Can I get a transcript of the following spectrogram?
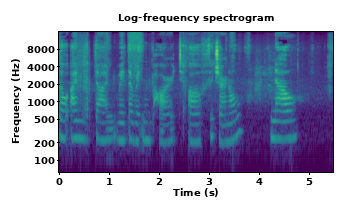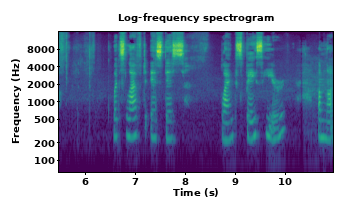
So I'm done with the written part of the journal. Now, what's left is this blank space here. I'm not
